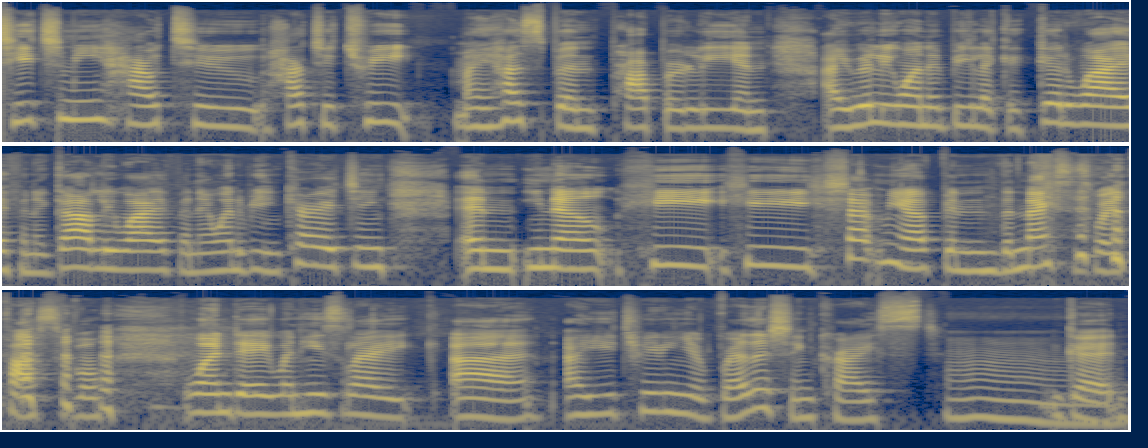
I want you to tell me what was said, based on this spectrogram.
teach me how to how to treat my husband properly. And I really want to be like a good wife and a godly wife and I want to be encouraging. And you know he he shut me up in the nicest way possible one day when he's like uh, are you treating your brothers in Christ? Mm. good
